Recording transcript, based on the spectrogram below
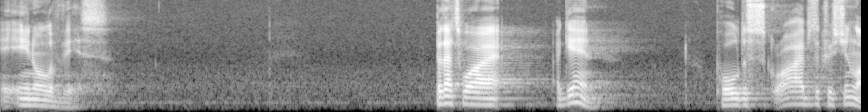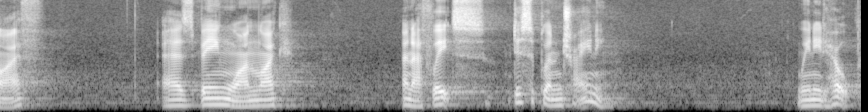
in all of this? But that's why, again, Paul describes the Christian life as being one like an athlete's discipline and training. We need help.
